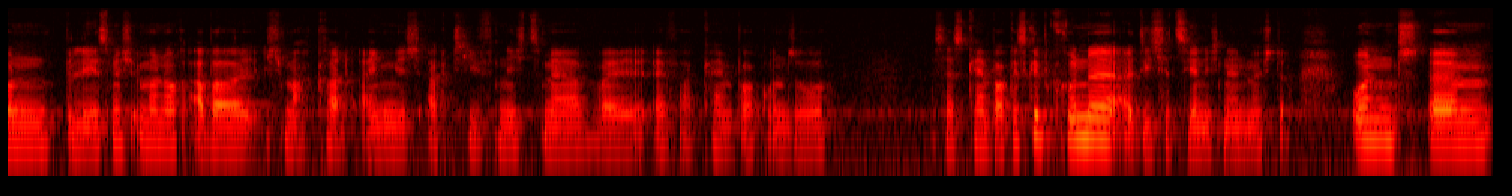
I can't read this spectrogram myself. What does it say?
und belese mich immer noch, aber ich mache gerade eigentlich aktiv nichts mehr, weil einfach kein Bock und so. Das heißt kein Bock. Es gibt Gründe, die ich jetzt hier nicht nennen möchte. Und ähm,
